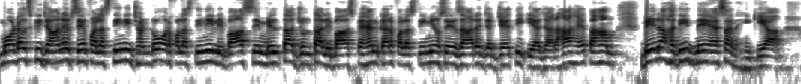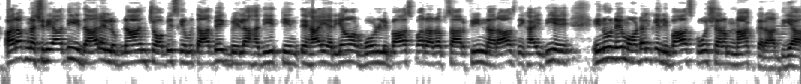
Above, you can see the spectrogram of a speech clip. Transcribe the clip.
ماڈلز کی جانب سے فلسطینی جھنڈوں اور فلسطینی لباس سے ملتا جلتا لباس پہن کر فلسطینیوں سے اظہار جگجہتی کیا جا رہا ہے، تاہم بیلا حدید نے ایسا نہیں کیا۔ عرب نشریاتی ادارے لبنان چوبیس کے مطابق بیلا حدید کے انتہائی اریاں اور بولڈ لباس پر عرب صارفین ناراض دکھائی دیے۔ انہوں نے ماڈل کے لباس کو شرمناک قرار دیا۔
